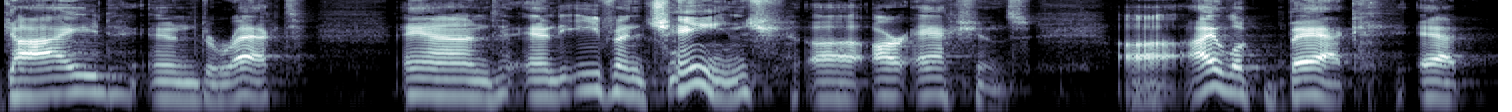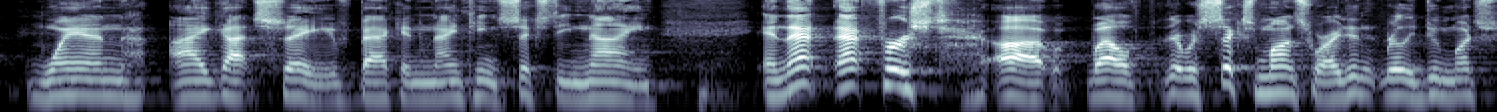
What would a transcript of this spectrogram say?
guide and direct and, and even change uh, our actions. Uh, I look back at when I got saved back in 1969. And that, that first, uh, well, there were six months where I didn't really do much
